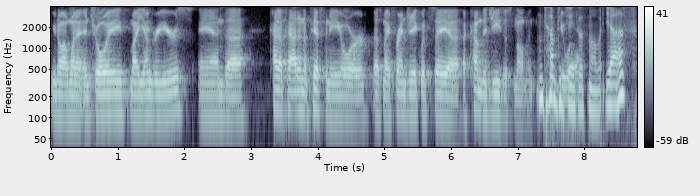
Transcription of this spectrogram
you know, I want to enjoy my younger years and uh, kind of had an epiphany, or as my friend Jake would say, a, a come to Jesus moment. Come to Jesus moment, yes.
